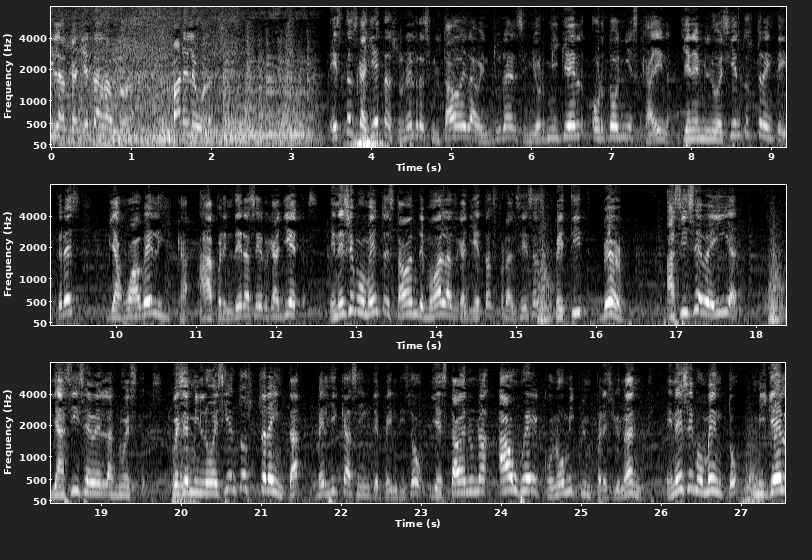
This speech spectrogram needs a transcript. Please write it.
y las galletas Aurora. Párele bolas. Estas galletas son el resultado de la aventura del señor Miguel Ordóñez Cadena, quien en 1933 viajó a Bélgica a aprender a hacer galletas. En ese momento estaban de moda las galletas francesas Petit Beurre. Así se veían, y así se ven las nuestras. Pues en 1930 Bélgica se independizó y estaba en un auge económico impresionante. En ese momento, Miguel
